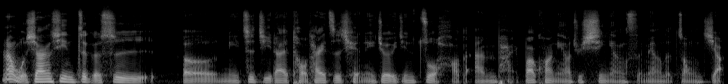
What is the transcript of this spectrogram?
那我相信这个是呃你自己来投胎之前你就已经做好的安排，包括你要去信仰什么样的宗教，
